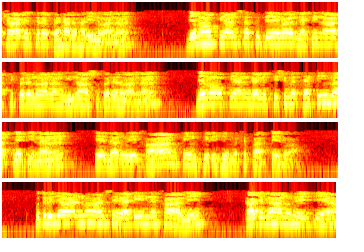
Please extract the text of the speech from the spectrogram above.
චාරිත්‍ර පැහැර හරිනවා නම් දෙමෝපියන් සතු දේවල් නැතිනාස්ති කරනවා නම් විනාශ කරනවා නම් දෙමෝපියන් ගැන කිසිම තැකීමක් නැතිනම් ඒ දරුවේ කාන්තෙන් පිරිහීමටපත් වෙනවා බුදුරජාණන් වහන්සේ වැඩ ඉන්න කාලේ රජගහනු හිටියා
